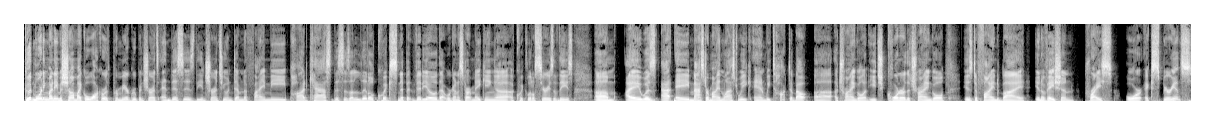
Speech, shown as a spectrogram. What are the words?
Good morning. My name is Sean Michael Walker with Premier Group Insurance, and this is the Insurance You Indemnify Me podcast. This is a little quick snippet video that we're going to start making a, a, quick little series of these. Um, I was at a mastermind last week, and we talked about uh, a triangle, and each corner of the triangle is defined by innovation, price, or experience.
